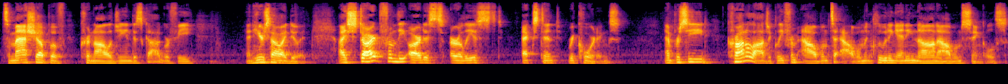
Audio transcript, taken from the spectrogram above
It's a mashup of chronology and discography. And here's how I do it I start from the artist's earliest extant recordings and proceed chronologically from album to album, including any non album singles.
